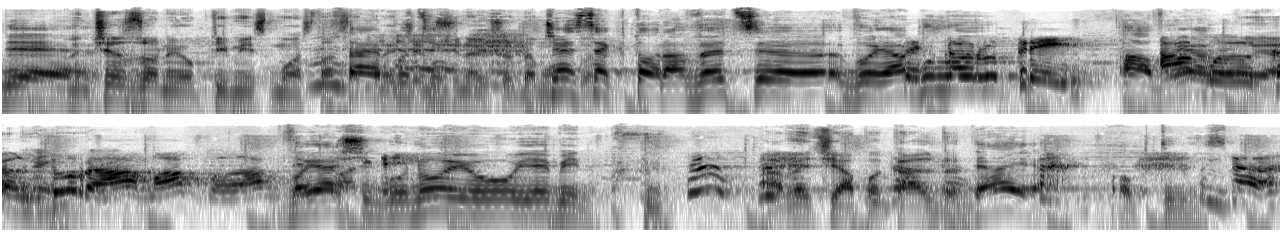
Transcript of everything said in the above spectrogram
E... În ce zonă e optimismul ăsta? Să Stai trecem puțin. și noi să dăm Ce un tur. sector aveți? uh, Vă ia Sectorul gunoi? 3. A, vă ia- am vă uh, ia căldură, am apă, am Vă de ia toate. și gunoiul, e bine. Aveți și apă caldă. De aia, optimist. Da.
